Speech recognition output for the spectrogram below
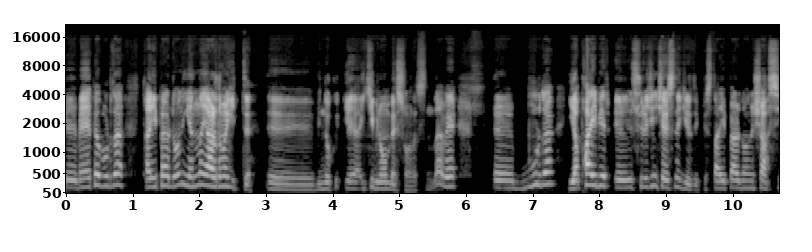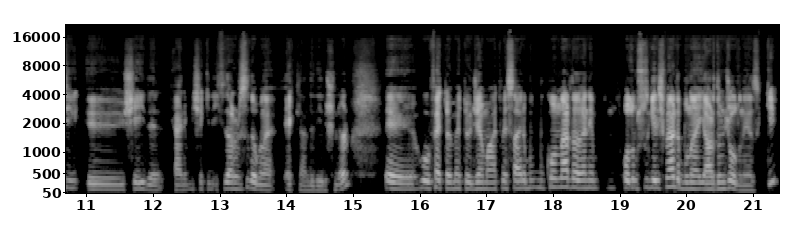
e, MHP burada Tayyip Erdoğan'ın yanına yardıma gitti e, 19, 2015 sonrasında ve e, burada yapay bir e, sürecin içerisine girdik biz. Tayyip Erdoğan'ın şahsi e, şeyi de yani bir şekilde iktidar hırsı da buna eklendi diye düşünüyorum. E, bu FETÖ, METÖ, cemaat vesaire bu, bu konularda hani olumsuz gelişmeler de buna yardımcı oldu ne yazık ki.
